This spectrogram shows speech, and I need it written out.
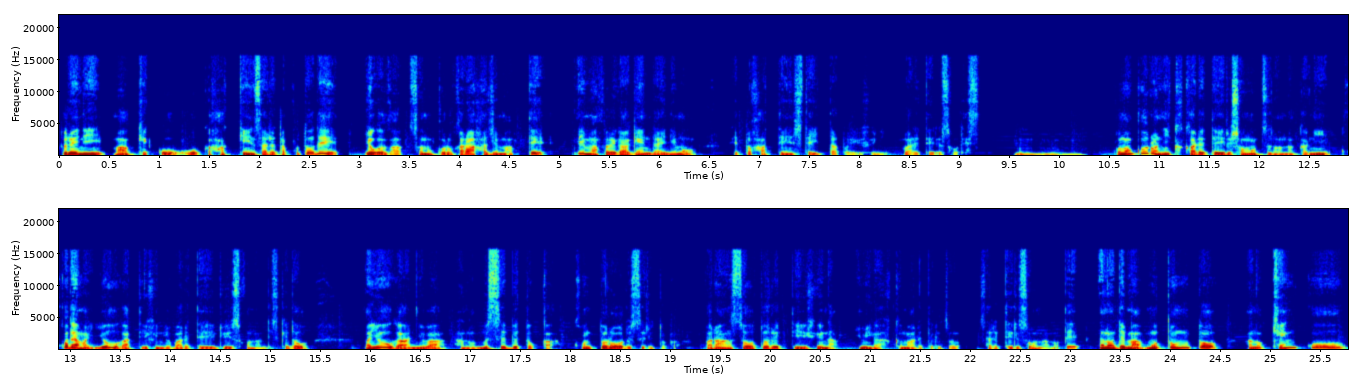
それにまあ結構多く発見されたことで、ヨガがその頃から始まって、で、まあそれが現代にも、えっと、発展していったというふうに言われているそうです。うんこの頃に書かれている書物の中に、ここではまあヨーガっていうふうに呼ばれているそうなんですけど、まあ、ヨーガにはあの結ぶとかコントロールするとかバランスを取るっていうふうな意味が含まれているとされているそうなので、なのでまあもともとあの健康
